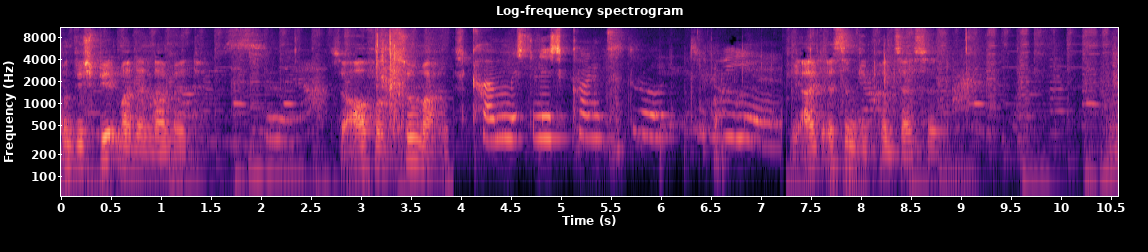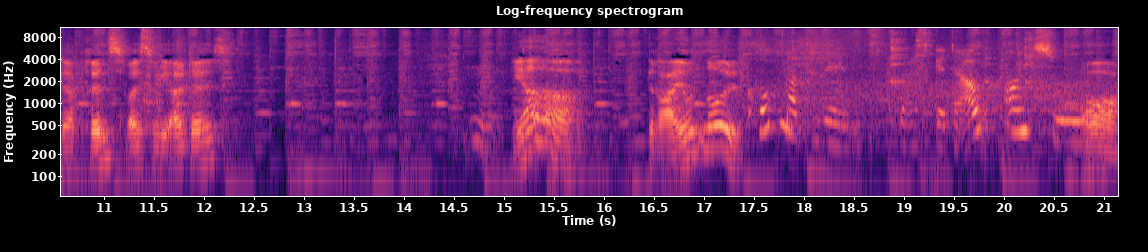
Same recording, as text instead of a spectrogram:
Und wie spielt man denn damit? So auf und zu machen. Ich kann mich nicht konzentrieren. Wie alt ist denn die Prinzessin? Und der Prinz, weißt du, wie alt er ist? Ja, drei und null. Guck mal, Prinz. Das geht auf und zu. Oh,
